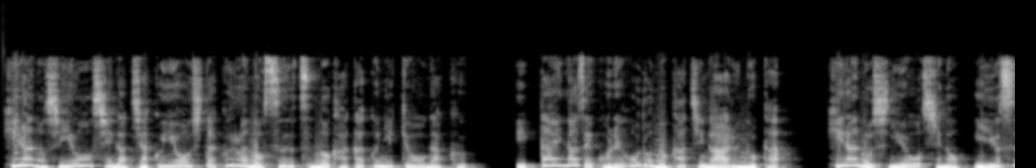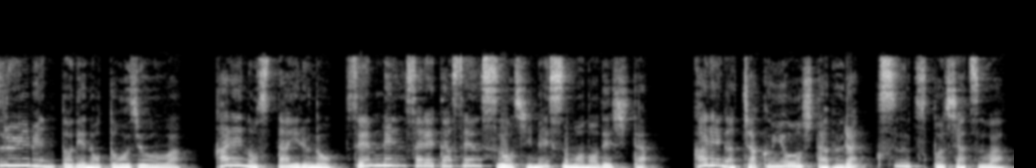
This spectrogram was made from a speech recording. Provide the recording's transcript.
平野志陽氏が着用した黒のスーツの価格に驚愕。一体なぜこれほどの価値があるのか平野志陽氏のイユスルイベントでの登場は、彼のスタイルの洗練されたセンスを示すものでした。彼が着用したブラックスーツとシャツは、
